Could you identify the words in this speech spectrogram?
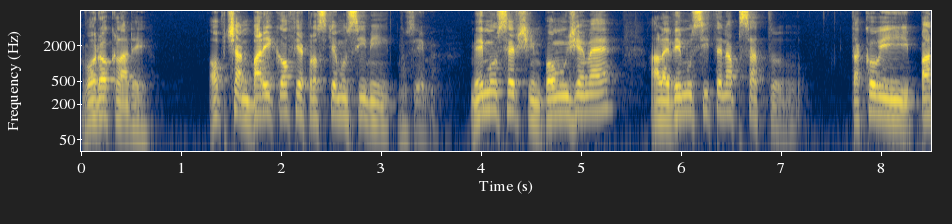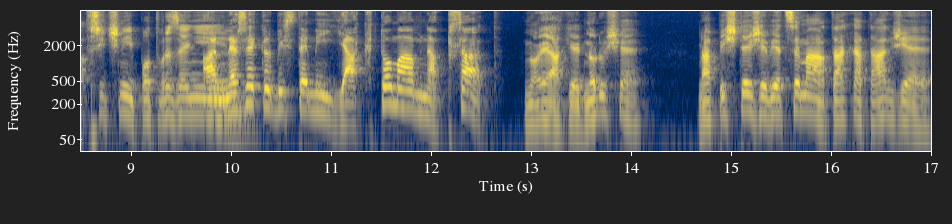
Vodoklady. Občan Barikov je prostě musí mít. Musím. My mu se vším pomůžeme, ale vy musíte napsat Takový patřičný potvrzení. A neřekl byste mi, jak to mám napsat? No jak jednoduše. Napište, že věc se má tak a tak, že,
